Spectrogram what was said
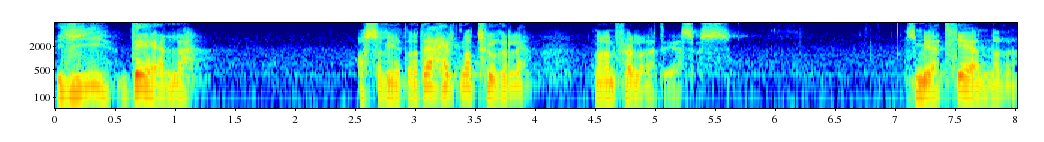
gi, dele osv. Det er helt naturlig når en følger etter Jesus. Så vi er tjenere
